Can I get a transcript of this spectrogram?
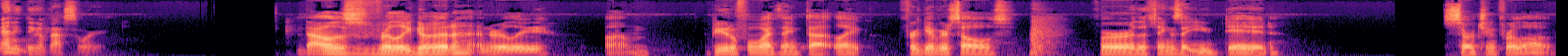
anything of that sort? That was really good and really um, beautiful. I think that, like, forgive yourselves for the things that you did searching for love.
